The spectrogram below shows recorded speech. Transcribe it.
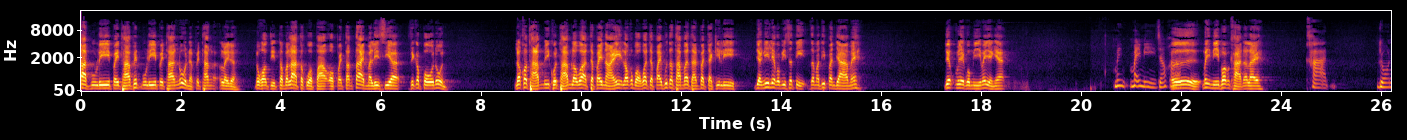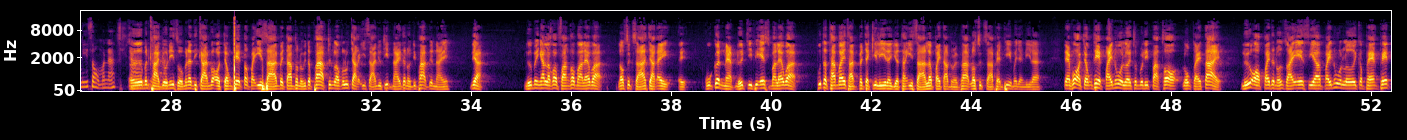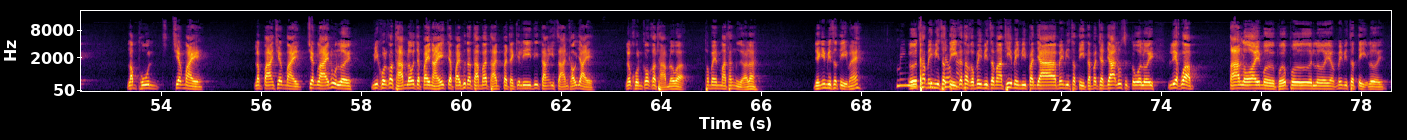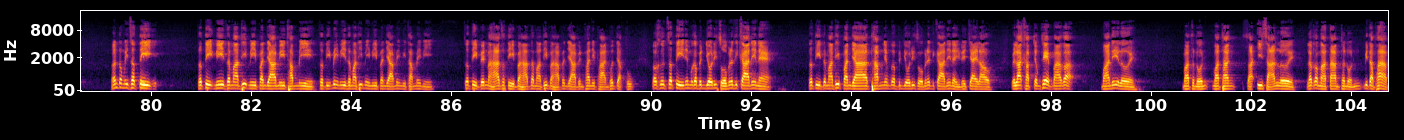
ราชบุรี ไปทางเพชรบุรี ไปทางนู่นน่ะ ไปทางอะไรเนี่ยนครศรีธรรมราชตะกัวป่าออกไปทางใต้มาเลเซีย สิงคโปร์นู่น แล้วเขาถามมีคนถามเราว่าจะไปไหน เราก็บอกว่าจะไปพุทธธรรมสถานปัจจกิรี อย่างนี้เรียกว่ามีสติสมาธิปัญญาไหมเรียกเรียกว่ามีไหมอย่างเงี้ย ไม่ไม่มีเจ้าค่ะเออ ไม่มีเพราะมันขาดอะไร ขาดโยนิโสมนัสเออ มันขาดโยนิโสมนัสิการว่าออกจากกรุงเทพต้องไปอีสานไปตามถนนวิทภาพ ซึ่งเราก็รู้จักอีสานอยู่ทิศไหน ถนนทิศภาพที่ไหน เนี่ย หรือไม่งั้นเราก็ฟังเข้ามาแล้วว่า เราศึกษาจากไอ้ไอ้ Google Map หรือ GPS มาแล้วว่า พุทธธรรมไว้ฐานปัจจกิรีนี่ยอยู่ทางอีสานแล้วไปตามถนนภาพเราศึกษาแผนที่มาอย่างดีแล้ว แต่พอออกจากกรุงเทพไปนู่นเลยธนบุรีปากท่อลงสายใต้ หรือออกไปถนนสายเอเชียไปนู่นเลยกำแพงเพชรลำพูนเชียงใหม่ลำปางเชียงใหม่ เชียงรายนู่นเลย มีคนก็ถามเราจะไปไหน จะไปพุทธธรรมสถานปัจจกิรีที่ทางอีสานเขาใหญ่ แล้วคนก็ก็ถามเราว่าทำไมมาทางเหนือล่ะ อย่างนี้มีสติไหม เออถ้าไม่มีสติก็เท่ากับไม่มีสมาธิไม่มีปัญญา ไม่มีสติสัมปชัญญะรู้สึกตัวเลย เรียกว่าตาลอยเมื่อเผลอเพลินเลยอะไม่มีสติเลยนั้นต้องมีสติ สติมีสมาธิมีปัญญามีธรรมมี สติไม่มีสมาธิไม่มีปัญญาไม่มีธรรมไม่มี สติเป็นมหาสติมหาสมาธิมหาปัญญาเป็นพระนิพพานพ้นจากทุกข์ก็คือสตินี่มันก็เป็นโยนิโสมนสิการนี่แน่สติสมาธิปัญญาธรรมเนี่ยมันก็เป็นโยนิโสมนสิการนี่แน่อยู่ในใจเรา เวลาขับจังเทพมาก็ มานี่เลย มาถนนมาทางอีสานเลย แล้วก็มาตามถนนมิตรภาพ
